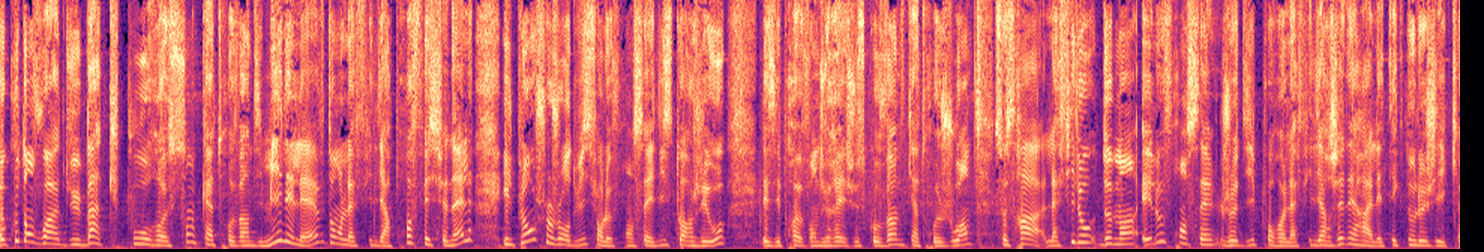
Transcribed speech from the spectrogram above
Euh, coup d'envoi du bac pour 190 000 élèves dans la filière professionnelle. Ils planchent aujourd'hui sur le français et l'histoire géo. Les épreuves vont durer jusqu'au 24 juin. Ce sera la philo demain et le français jeudi pour la filière générale et technologique.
